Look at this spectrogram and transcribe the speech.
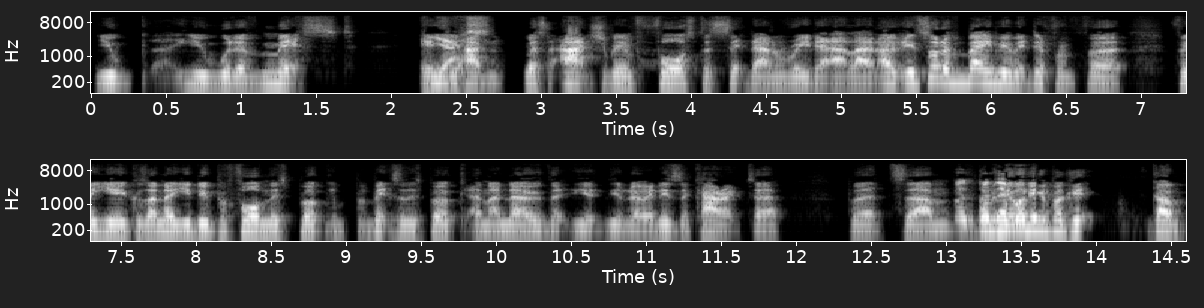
you you would have missed if yes. you hadn't just actually been forced to sit down and read it out loud. It's sort of maybe a bit different for for you because I know you do perform this book, bits of this book, and I know that you you know it is a character, but um, but, but I mean, the audiobook. It, Go.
